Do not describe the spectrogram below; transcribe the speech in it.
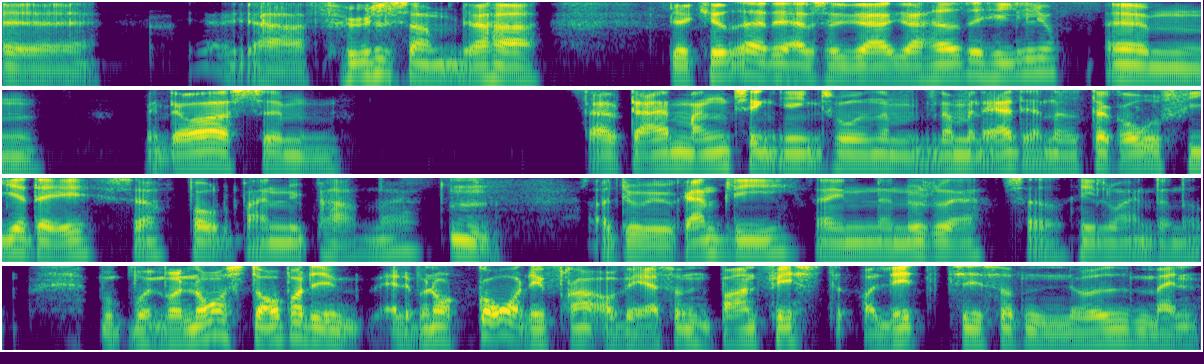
øh, jeg er følsom, jeg har, bliver ked af det. Altså, jeg, jeg havde det hele jo. Øhm, men der var også... Øhm, der, der er mange ting i ens hoved, når, når man er dernede. Der går over fire dage, så får du bare en ny partner. Mm. Og du vil jo gerne blive derinde, når nu du er taget hele vejen derned. Hvor- Hvornår stopper det, eller hvornår går det fra at være sådan bare en fest og let til sådan noget, man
